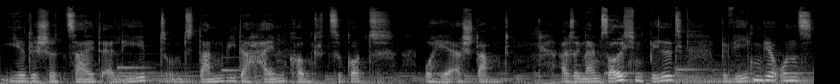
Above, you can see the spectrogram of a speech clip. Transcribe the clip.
irdische Zeit erlebt und dann wieder heimkommt zu Gott, woher er stammt. Also in einem solchen Bild bewegen wir uns,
